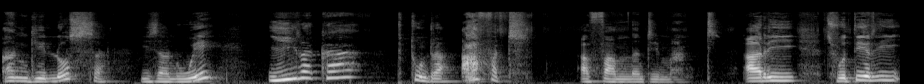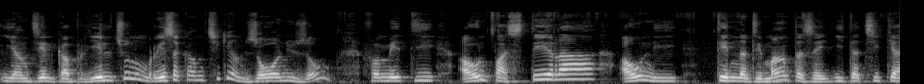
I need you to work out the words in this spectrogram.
angelos, izany hoe iraka mpitondra hafatra avy amin'Andriamanitra. Ary tsy voatery i anjely Gabriely intsony no miresaka amintsika amin'izao anio izao fa mety ao ny pasitera, ao ny Tenin'Andriamanitra izay hitantsika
